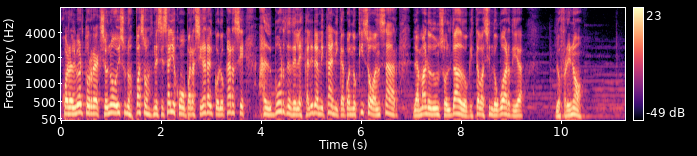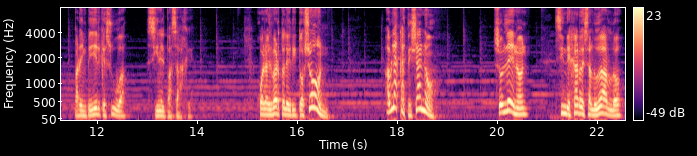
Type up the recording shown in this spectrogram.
Juan Alberto reaccionó, hizo unos pasos necesarios como para llegar al colocarse al borde de la escalera mecánica. Cuando quiso avanzar, la mano de un soldado que estaba haciendo guardia lo frenó para impedir que suba sin el pasaje. Juan Alberto le gritó, John, ¿hablas castellano? John Lennon, sin dejar de saludarlo,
